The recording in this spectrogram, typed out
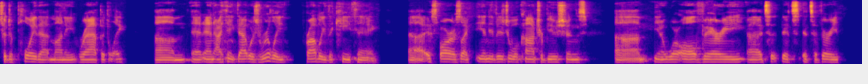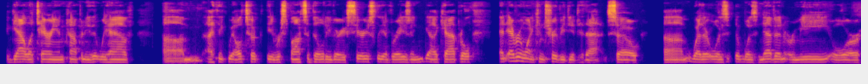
to deploy that money rapidly. Um, and and I think that was really probably the key thing. Uh, as far as like individual contributions, um, you know, we're all very uh, it's a, it's it's a very egalitarian company that we have. Um, I think we all took the responsibility very seriously of raising uh, capital, and everyone contributed to that. So um, whether it was it was Nevin or me or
